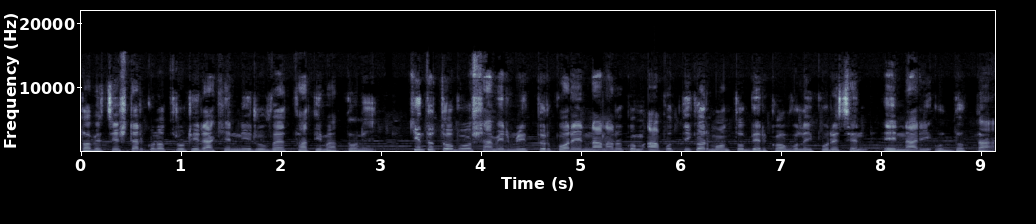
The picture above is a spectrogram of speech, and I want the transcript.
তবে চেষ্টার কোনো ত্রুটি রাখেননি রুবায়ত ফাতিমা, তনি। কিন্তু তবুও স্বামীর মৃত্যুর পরে নানা রকম আপত্তিকর মন্তব্যের কবলেই পড়েছেন এই নারী উদ্যোক্তা।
